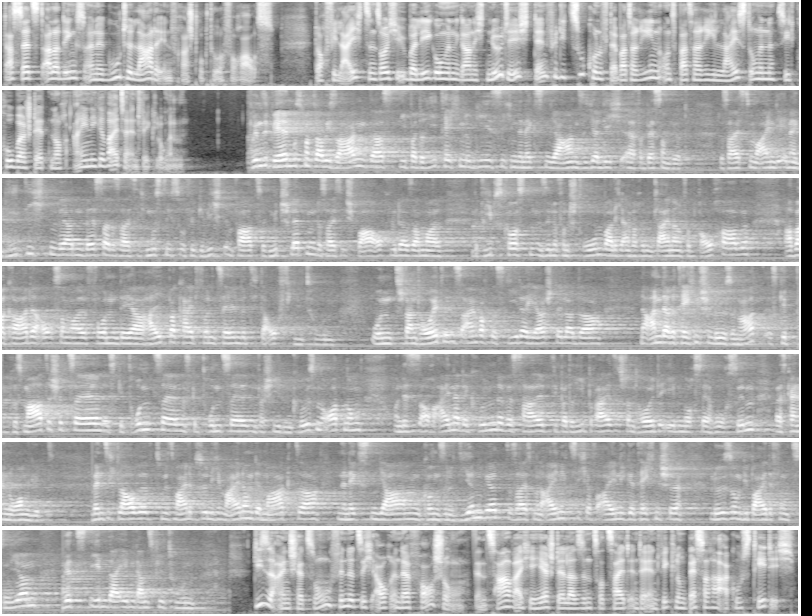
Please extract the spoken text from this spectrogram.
Das setzt allerdings eine gute Ladeinfrastruktur voraus. Doch vielleicht sind solche Überlegungen gar nicht nötig, denn für die Zukunft der Batterien und Batterieleistungen sieht Koberstedt noch einige Weiterentwicklungen. Prinzipiell muss man, glaube ich, sagen, dass die Batterietechnologie sich in den nächsten Jahren sicherlich äh, verbessern wird. Das heißt zum einen, die Energiedichten werden besser, das heißt, ich muss nicht so viel Gewicht im Fahrzeug mitschleppen, das heißt, ich spare auch wieder sagen wir mal, Betriebskosten im Sinne von Strom, weil ich einfach einen kleineren Verbrauch habe. aber gerade auch sag mal, von der Haltbarkeit von Zellen wird sich da auch viel tun. Und Stand heute ist einfach, dass jeder Hersteller da eine andere technische Lösung hat. Es gibt prismatische Zellen, es gibt Rundzellen, es gibt Rundzellen in verschiedenen Größenordnungen und das ist auch einer der Gründe, weshalb die Batteriepreise Stand heute eben noch sehr hoch sind, weil es keine Norm gibt. Wenn sich, glaube zumindest meine persönliche Meinung, der Markt da in den nächsten Jahren konsolidieren wird, das heißt, man einigt sich auf einige technische Lösungen, die beide funktionieren, wird es eben da eben ganz viel tun. Diese Einschätzung findet sich auch in der Forschung, denn zahlreiche Hersteller sind zurzeit in der Entwicklung besserer Akkus tätig.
